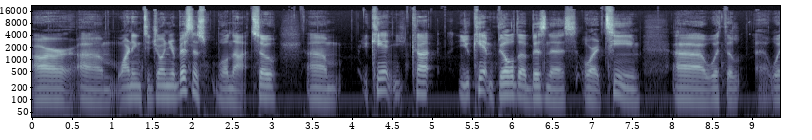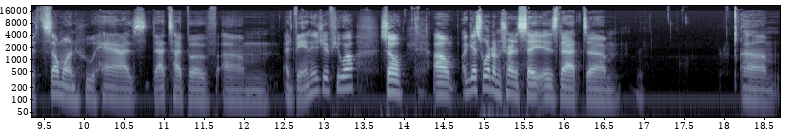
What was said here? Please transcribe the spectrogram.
are um, wanting to join your business will not. So um, you can't you can't build a business or a team uh, with the uh, with someone who has that type of um, advantage, if you will. So um, I guess what I'm trying to say is that um, um,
